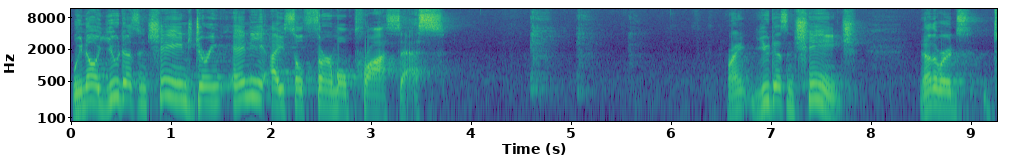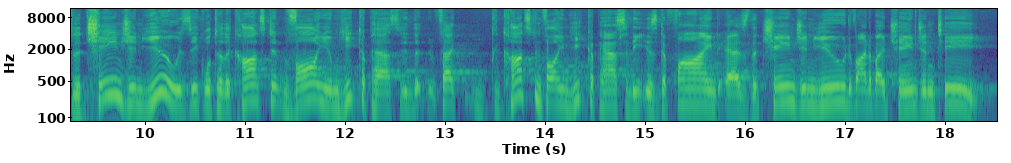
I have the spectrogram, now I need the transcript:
We know U doesn't change during any isothermal process. Right? U doesn't change. In other words, the change in U is equal to the constant volume heat capacity. That, In fact, the constant volume heat capacity is defined as the change in U divided by change in T.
